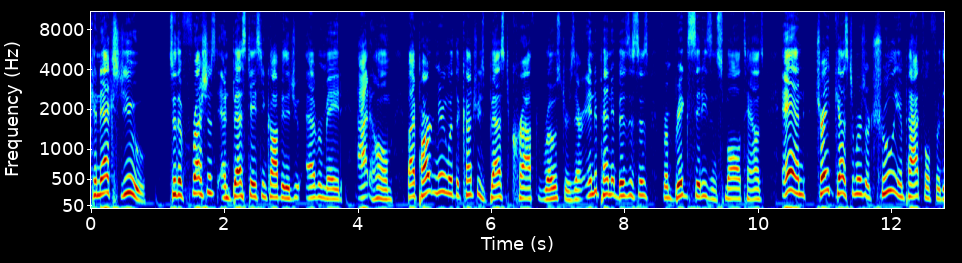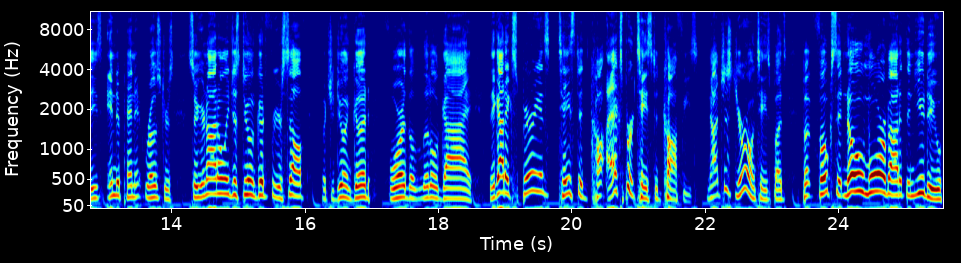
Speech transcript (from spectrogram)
connects you to the freshest and best tasting coffee that you ever made at home by partnering with the country's best craft roasters. They're independent businesses from big cities and small towns, and trade customers are truly impactful for these independent roasters. So you're not only just doing good for yourself, but you're doing good for the little guy. They got experienced tasted co- expert tasted coffees, not just your own taste buds, but folks that know more about it than you do.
